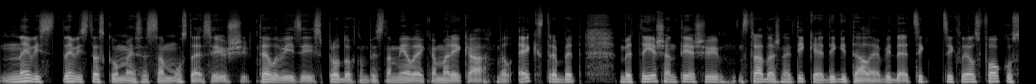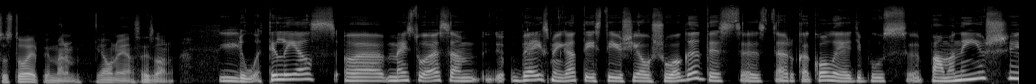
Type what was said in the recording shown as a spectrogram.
Nevis, nevis tas, ko mēs esam uztaisījuši televīzijas produktu, un pēc tam ieliekam arī kā vēl ekstra, bet, bet tiešām tieši strādāšana ne tikai digitālajā vidē. Cik, cik liels fokus uz to ir, piemēram, jaunajā sezonā? Ļoti liels. Mēs to esam veiksmīgi attīstījuši jau šogad. Es, es ceru, ka kolēģi būs pamanījuši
